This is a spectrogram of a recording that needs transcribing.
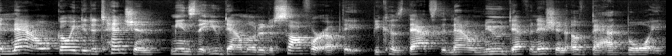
and now, going to detention means that you downloaded a software update, because that's the now new definition of bad boy.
